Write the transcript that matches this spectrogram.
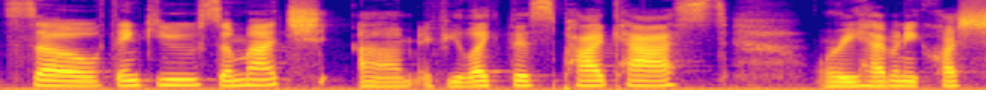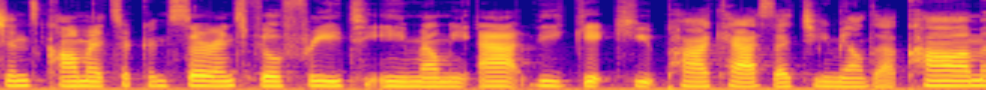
So, thank you so much. Um, if you like this podcast or you have any questions, comments, or concerns, feel free to email me at the Git Cute Podcast at gmail.com.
